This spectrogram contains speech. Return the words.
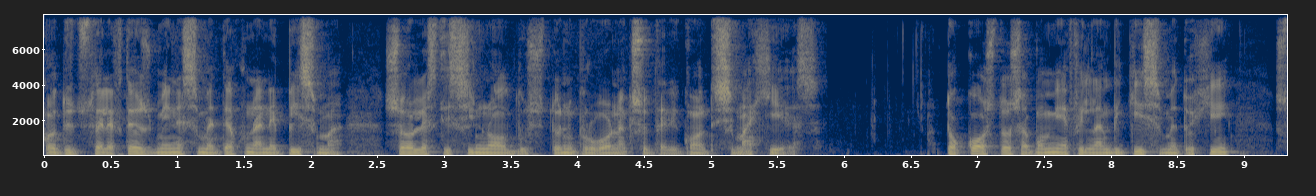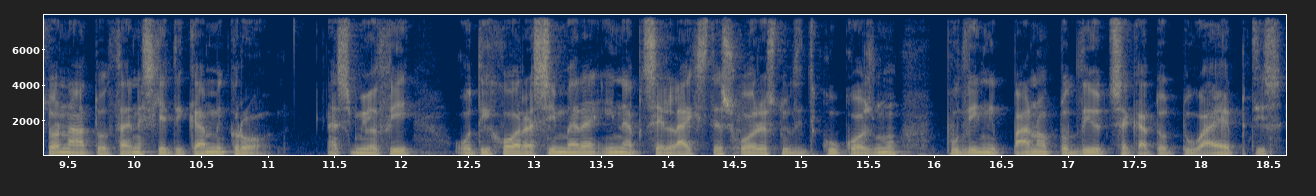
ότι τους τελευταίους μήνες συμμετέχουν ανεπίσημα σε όλες τις συνόδους των Υπουργών Εξωτερικών της Συμμαχίας. Το κόστος από μια φιλανδική συμμετοχή στο ΝΑΤΟ θα είναι σχετικά μικρό. Να σημειωθεί ότι η χώρα σήμερα είναι από τις ελάχιστες χώρες του δυτικού κόσμου που δίνει πάνω από το 2% του ΑΕΠ της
